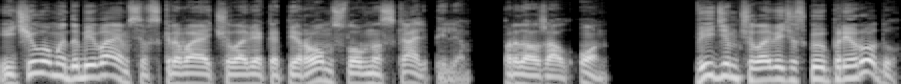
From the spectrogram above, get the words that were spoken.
И чего мы добиваемся, вскрывая человека пером, словно скальпелем?» — продолжал он. «Видим человеческую природу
